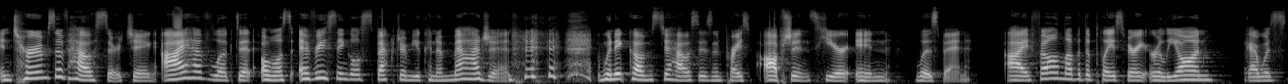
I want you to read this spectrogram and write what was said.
In terms of house searching, I have looked at almost every single spectrum you can imagine when it comes to houses and price options here in Lisbon. I fell in love with the place very early on. I was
